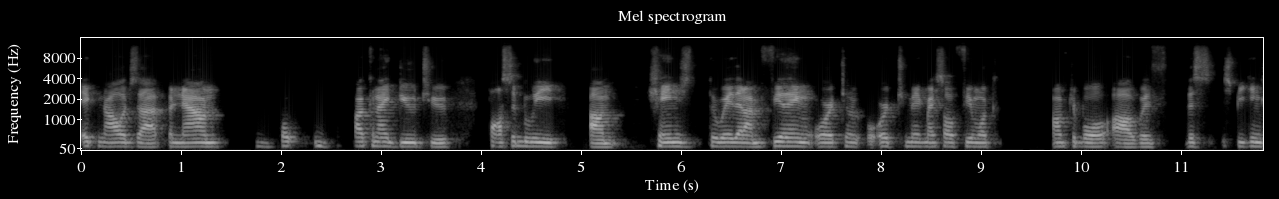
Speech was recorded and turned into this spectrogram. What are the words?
acknowledge that. But now, what can I do to possibly um, change the way that I'm feeling or to or to make myself feel more comfortable uh, with this speaking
